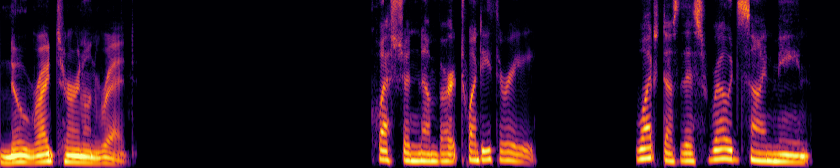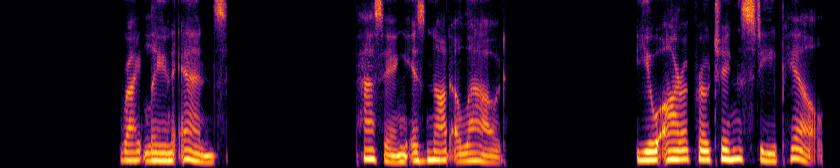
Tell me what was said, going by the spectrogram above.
no right turn on red. Question number 23. What does this road sign mean? Right lane ends. Passing is not allowed. You are approaching steep hill.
